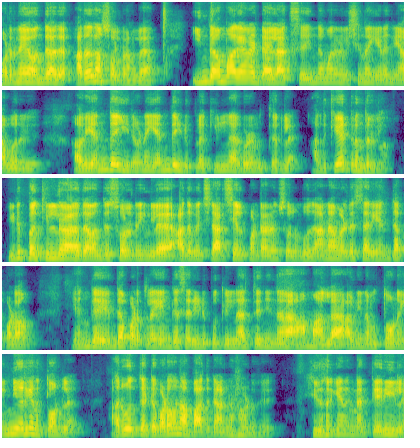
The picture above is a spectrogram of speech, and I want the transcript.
உடனே வந்து அதை அதை தான் சொல்கிறேன்ல இந்த மாதிரியான டைலாக்ஸ் இந்த மாதிரியான விஷயம் தான் எனக்கு ஞாபகம் இருக்குது அவர் எந்த ஹீரோனு எந்த இடுப்பில் கிள்னார் கூட எனக்கு தெரில அது கேட்டிருந்துருக்கலாம். இடுப்பை கிள்றதை வந்து சொல்கிறீங்களே அதை வச்சுட்டு அரசியல் பண்ணுறாருன்னு சொல்லும்போது அண்ணாமல்கிட்ட சார் எந்த படம்? எங்கே எந்த படத்தில் எங்கே சார் இடுப்பு கிள்னா தெரிஞ்சிருந்தாலும் ஆமா இல்லை அப்படின்னு நமக்கு தோணும். இன்னி வரைக்கும் எனக்கு தோணல. அறுபத்தெட்டு படமும் நான் பார்த்துட்டேன் அண்ணனோடது இது வரைக்கும் எனக்கு நான் தெரியல.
